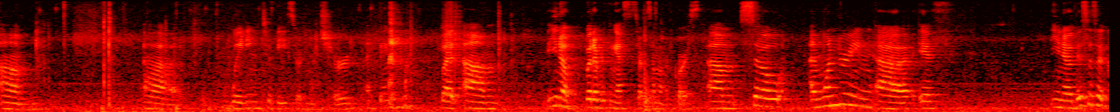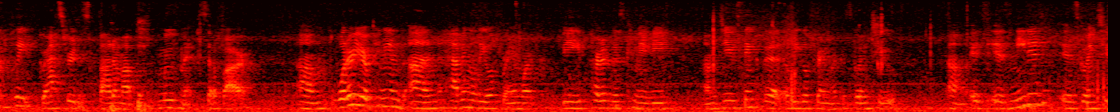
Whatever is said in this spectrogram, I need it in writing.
um, uh, waiting to be sort of matured, I think. But, um, you know, but everything has to start somewhere, of course. Um, so I'm wondering uh, if you know, this is a complete grassroots, bottom-up movement so far. Um, what are your opinions on having a legal framework be part of this community? Um, do you think that a legal framework is going to, uh, is, is needed, is going to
